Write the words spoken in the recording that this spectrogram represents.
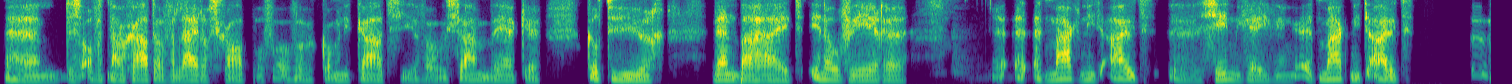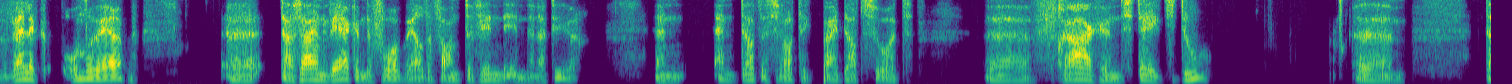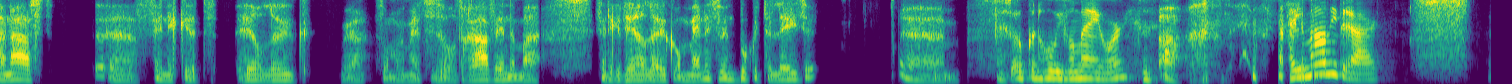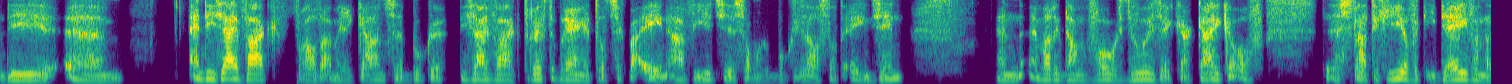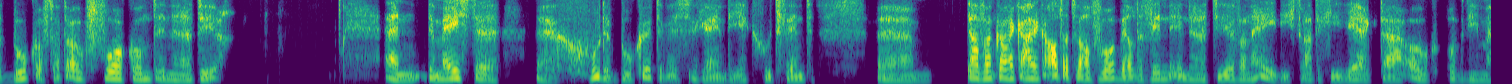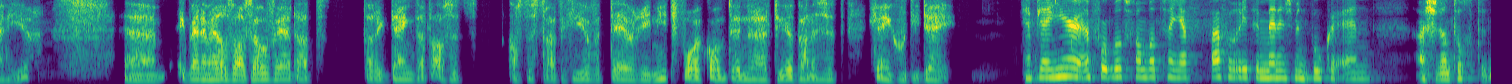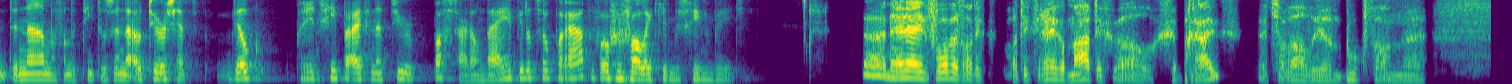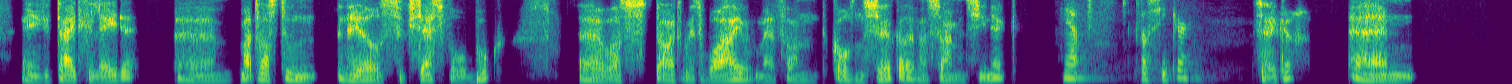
Um, dus of het nou gaat over leiderschap, of over communicatie, of over samenwerken, cultuur, wendbaarheid, innoveren. Uh, het maakt niet uit uh, zingeving, het maakt niet uit welk onderwerp. Daar zijn werkende voorbeelden van te vinden in de natuur. En, en dat is wat ik bij dat soort vragen steeds doe. Ehm, daarnaast vind ik het heel leuk ja, sommige mensen zullen het raar vinden, maar vind ik het heel leuk om managementboeken te lezen. Um, dat is ook een hobby van mij hoor. Oh. Helemaal niet raar. Die, um, en die zijn vaak, vooral de Amerikaanse boeken, die zijn vaak terug te brengen tot zeg maar één A4'tje, sommige boeken zelfs tot één zin. En, en wat ik dan vervolgens doe, is ik ga kijken of de strategie of het idee van dat boek, of dat ook voorkomt in de natuur. En de meeste uh, goede boeken, tenminste degene die ik goed vind, um, daarvan kan ik eigenlijk altijd wel voorbeelden vinden in de natuur van hé, hey, die strategie werkt daar ook op die manier. Um, ik ben inmiddels al zover dat, dat ik denk dat als, het, als de strategie of de theorie niet voorkomt in de natuur, dan is het geen goed idee. Heb jij hier een voorbeeld van wat zijn jouw favoriete managementboeken en als je dan toch de, namen van de titels en de auteurs hebt, welk principe uit de natuur past daar dan bij? Heb je dat zo paraat of overval ik je misschien een beetje? Uh, nee, nee, een voorbeeld wat ik, wat ik regelmatig wel gebruik. Het is al wel weer een boek van uh, enige tijd geleden. Uh, maar het was toen een heel succesvol boek. Uh, was Start With Why met, van The Golden Circle van Simon Sinek. Ja, klassieker. Zeker. En,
